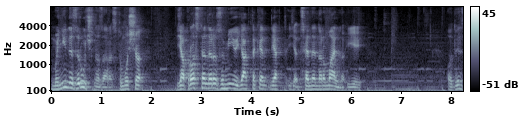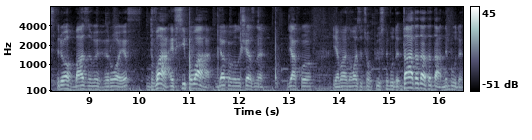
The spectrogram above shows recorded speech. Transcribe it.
мені незручно зараз, тому що я просто не розумію, як таке. Як, це ненормально їй. Один з трьох базових героїв. Два. FC повага. Дякую величезне. Дякую. Я маю на увазі цього плюс не буде. Да, да, да, да, да, не буде.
